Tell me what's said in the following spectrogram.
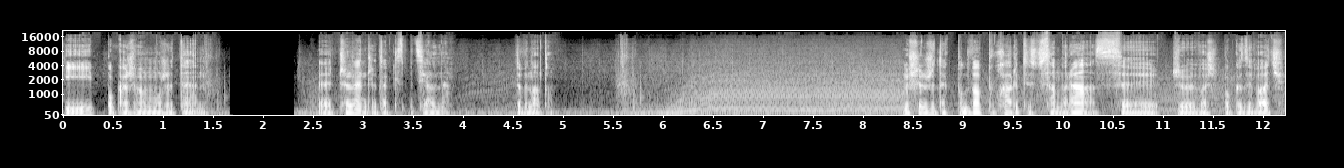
I pokażę wam może ten. e, Challenge takie specjalne. Co wy na to? Myślę, że tak po dwa puchary to jest w sam raz, e, żeby właśnie pokazywać.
